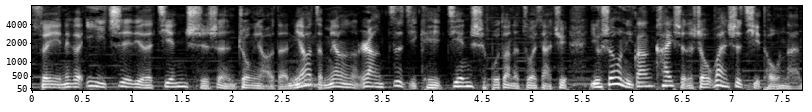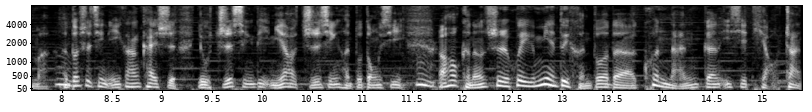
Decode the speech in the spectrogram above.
所以那个意志力的坚持是很重要的。你要怎么样让自己可以坚持不断的做下去？有时候你刚开始的时候，万事起头难嘛，很多事情你一刚开始有执行力，你要执行很多东西，然后可能是会面对很多的困难跟一些挑战。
